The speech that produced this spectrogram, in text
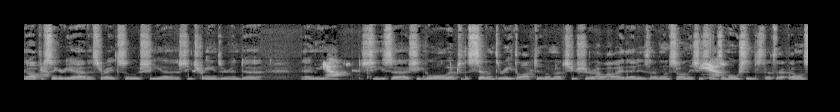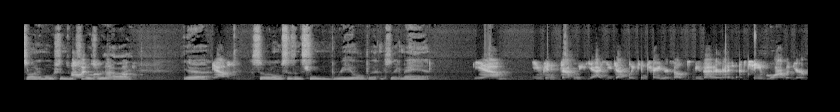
An opera Yeah. singer, yeah, that's right. So she uh, she trains her, and uh, I mean, Yeah. she's uh, she can go all the way up to the seventh or eighth octave. I'm not too sure how high that is. That one song that she Yeah. sings, "Emotions." That's that, that one song, "Emotions," which Oh, goes really high. song. Yeah, Yeah, so it almost doesn't seem real, but it's like, man, yeah. You can definitely, yeah, you definitely can train yourself to be better and achieve more with your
